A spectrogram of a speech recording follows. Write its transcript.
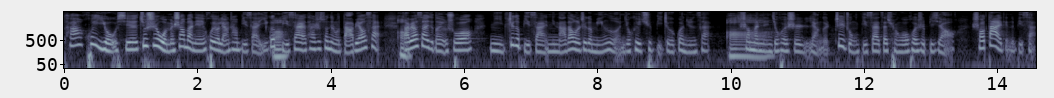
它会有些，就是我们上半年会有两场比赛，一个啊比赛它是算那种达标赛，啊达标赛就等于说你这个比赛你拿到了这个名额，你就可以去比这个冠军赛。哦，上半年就会是两个这种比赛，在全国会是比较稍大一点的比赛，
